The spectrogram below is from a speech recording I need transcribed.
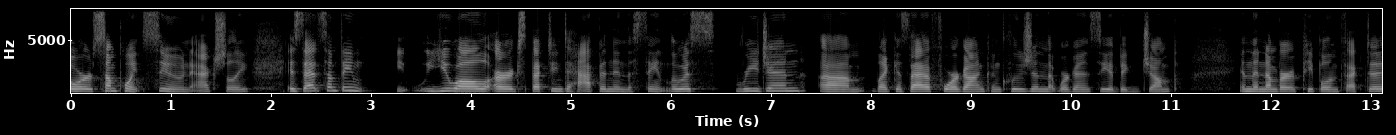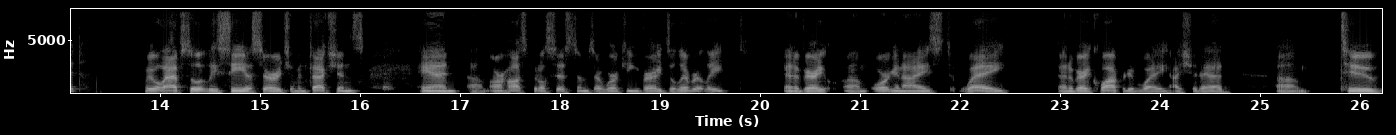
or some point soon actually? Is that something you all are expecting to happen in the St. Louis region? Um, like, is that a foregone conclusion that we're going to see a big jump in the number of people infected? We will absolutely see a surge of infections, and um, our hospital systems are working very deliberately in a very um, organized way, in a very cooperative way, I should add, um, to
